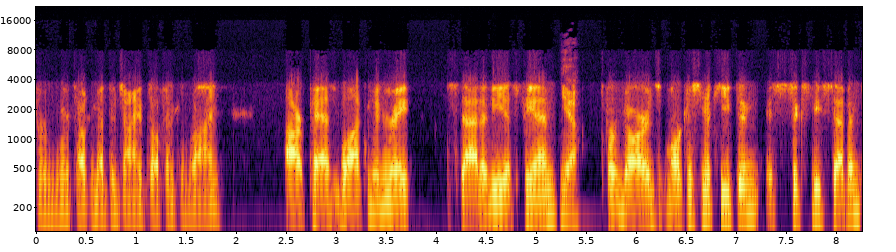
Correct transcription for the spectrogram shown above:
for when we're talking about the Giants' offensive line. Our pass block win rate stat at ESPN Yeah. for guards, Marcus McKethan is 67th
